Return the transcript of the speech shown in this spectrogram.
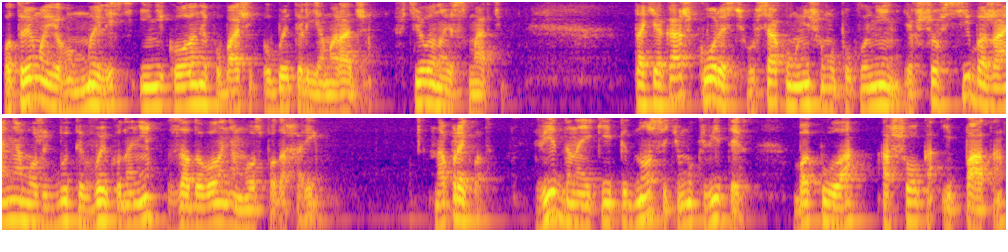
отримає його милість і ніколи не побачить обителі Ямараджа, втіленої смертю. Так яка ж користь у всякому іншому поклонінні, якщо всі бажання можуть бути виконані з задоволенням Господа Харі? Наприклад, відданий, який підносить йому квіти Бакула, Ашока і Пата,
